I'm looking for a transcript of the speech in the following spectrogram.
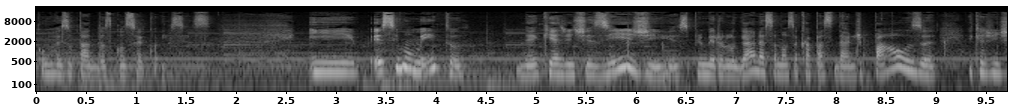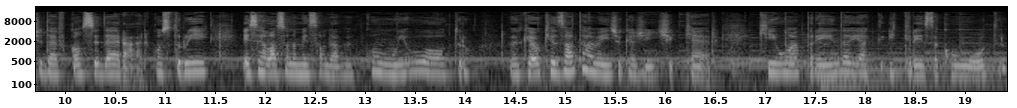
como resultado das consequências. E esse momento né, que a gente exige, em primeiro lugar, nessa nossa capacidade de pausa, é que a gente deve considerar, construir esse relacionamento saudável com um e o outro, porque é o que exatamente o que a gente quer, que um aprenda e, a, e cresça com o outro,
